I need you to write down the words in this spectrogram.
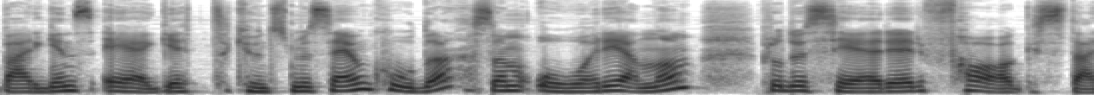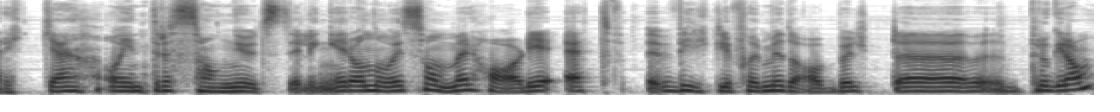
Bergens eget kunstmuseum, Kode, som året igjennom produserer fagsterke og interessante utstillinger. Og nå i sommer har de et virkelig formidabelt eh, program.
